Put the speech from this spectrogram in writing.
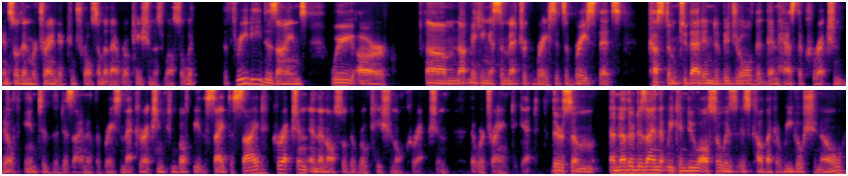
And so then we're trying to control some of that rotation as well. So with the 3D designs, we are um, not making a symmetric brace. It's a brace that's custom to that individual that then has the correction built into the design of the brace. And that correction can both be the side to side correction and then also the rotational correction that we're trying to get. There's some another design that we can do also is is called like a Rigo Cheneau.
